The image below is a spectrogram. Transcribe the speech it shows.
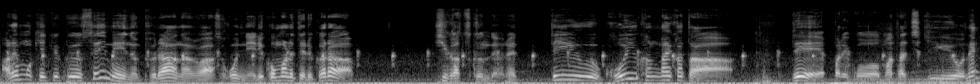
あれも結局生命のプラーナがそこに練り込まれてるから、火がつくんだよね。っていう、こういう考え方で、やっぱりこう、また地球をね、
